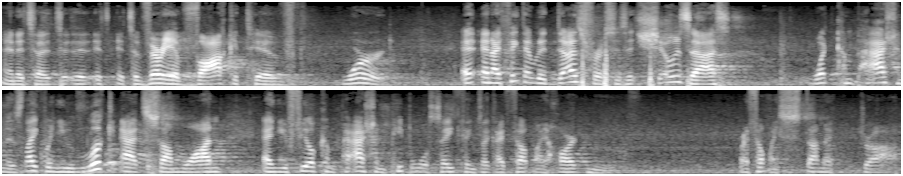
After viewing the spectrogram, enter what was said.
And it's a, it's a, it's, it's a very evocative word. And, and I think that what it does for us is it shows us what compassion is like. When you look at someone and you feel compassion, people will say things like, I felt my heart move, or I felt my stomach drop.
